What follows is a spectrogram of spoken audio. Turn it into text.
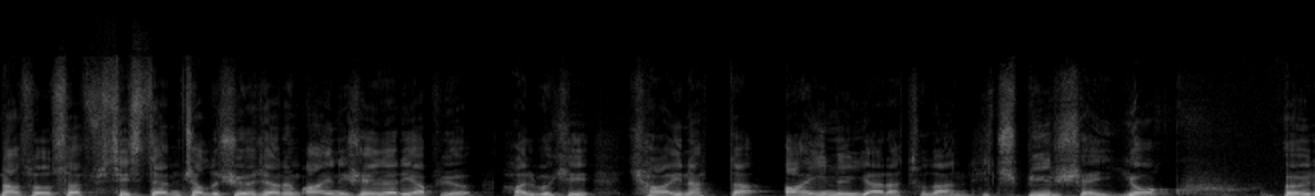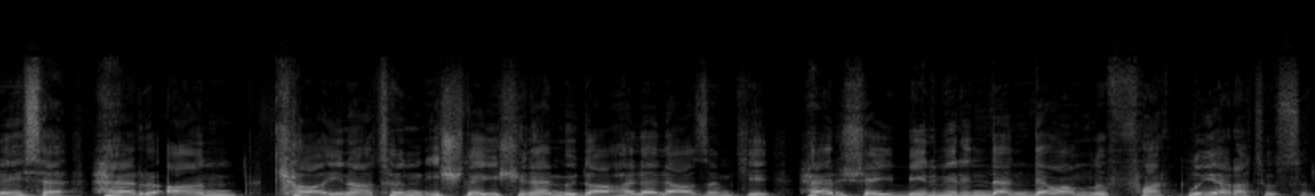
nasıl olsa sistem çalışıyor canım aynı şeyleri yapıyor. Halbuki kainatta aynı yaratılan hiçbir şey yok. Öyleyse her an kainatın işleyişine müdahale lazım ki her şey birbirinden devamlı farklı yaratılsın.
